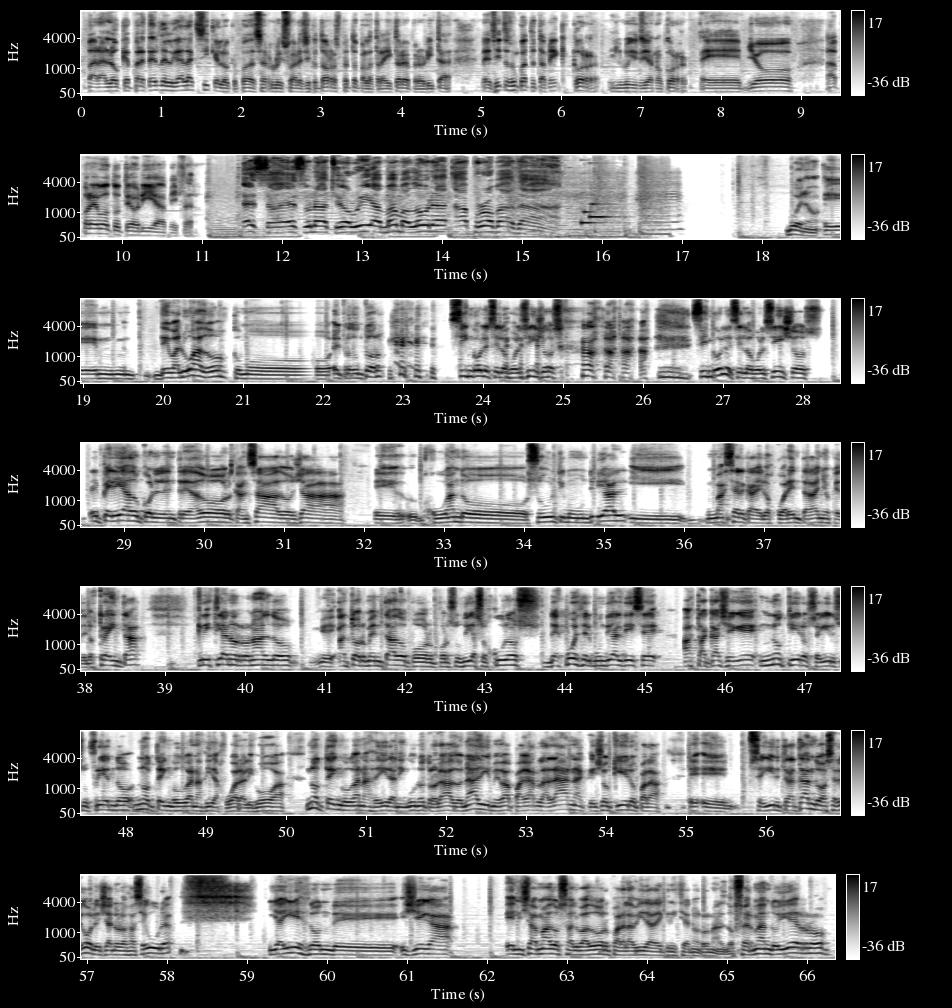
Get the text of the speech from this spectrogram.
para lo que pretende el Galaxy que lo que puede hacer Luis Suárez. Y con todo respeto para la trayectoria, pero ahorita necesitas un cuate también que corra. Y Luis ya no corre. Eh, yo apruebo tu teoría, mi Fer. Esa es una teoría mamalona aprobada. Bueno, eh, devaluado como el productor, sin goles en los bolsillos, sin goles en los bolsillos, eh, peleado con el entrenador, cansado, ya eh, jugando su último mundial y más cerca de los 40 años que de los 30. Cristiano Ronaldo, eh, atormentado por, por sus días oscuros, después del mundial dice, hasta acá llegué, no quiero seguir sufriendo, no tengo ganas de ir a jugar a Lisboa, no tengo ganas de ir a ningún otro lado, nadie me va a pagar la lana que yo quiero para eh, eh, seguir tratando de hacer goles, ya no los asegura. Y ahí es donde llega el llamado salvador para la vida de Cristiano Ronaldo. Fernando Hierro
